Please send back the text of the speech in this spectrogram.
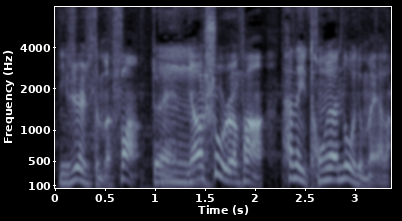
你这是怎么放？对，你要竖着放，它那同源度就没了，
